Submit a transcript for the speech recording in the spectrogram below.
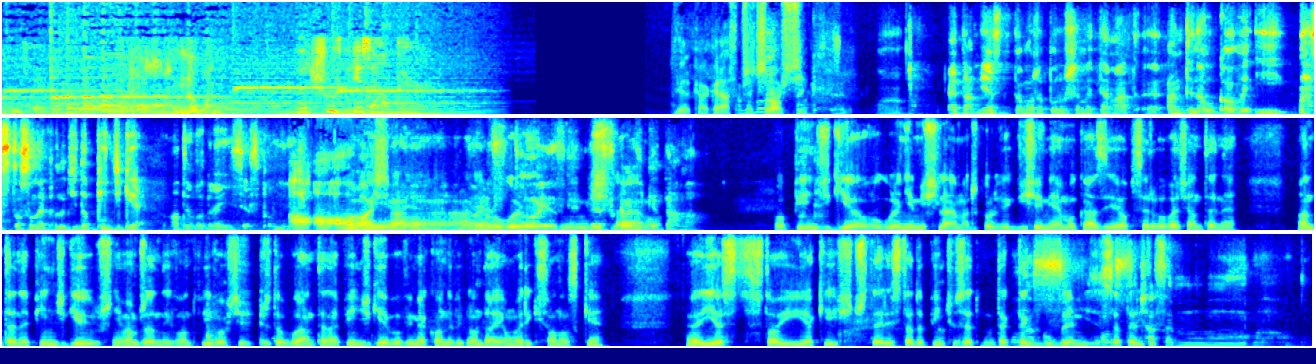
everything. Trust no one. The truth is out there. Wielka gra sprzeczności. Etam jest, to może poruszymy temat e, antynaukowy i stosunek ludzi do 5G. O tym w ogóle nic nie wspomnieliśmy. O, o, o, właśnie. To ja jest- w ogóle to jest, nie to jest myślałem o 5G, w ogóle nie myślałem, aczkolwiek dzisiaj miałem okazję obserwować antenę, antenę 5G, już nie mam żadnych wątpliwości, że to była antena 5G, bo wiem jak one wyglądają, eriksonowskie. E, Jest, stoi jakieś 400 do 500, tak, tak Google mi ze satelitów. czasem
